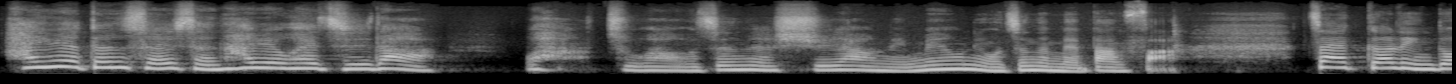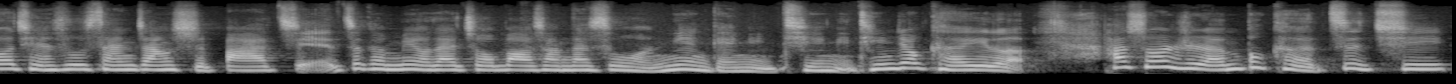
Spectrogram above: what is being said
他越跟随神，他越会知道，哇，主啊，我真的需要你，没有你，我真的没办法。在哥林多前书三章十八节，这个没有在周报上，但是我念给你听，你听就可以了。他说：“人不可自欺，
